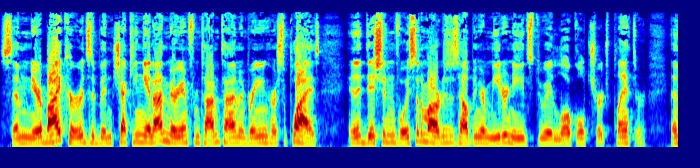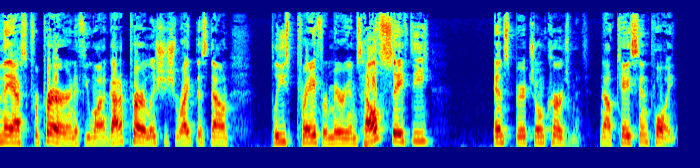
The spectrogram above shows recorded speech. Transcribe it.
Some nearby Kurds have been checking in on Miriam from time to time and bringing her supplies. In addition, Voice of the Martyrs is helping her meet her needs through a local church planter. And they ask for prayer. And if you want got a prayer list, you should write this down. Please pray for Miriam's health, safety, and spiritual encouragement. Now, case in point,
